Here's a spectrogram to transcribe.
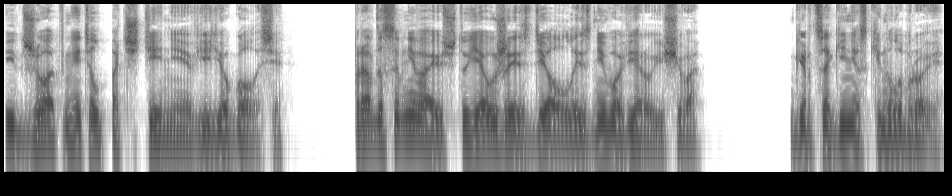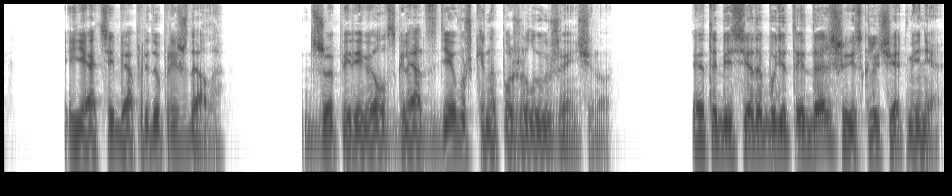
и Джо отметил почтение в ее голосе. «Правда, сомневаюсь, что я уже сделала из него верующего». Герцогиня скинула брови. «Я тебя предупреждала». Джо перевел взгляд с девушки на пожилую женщину. «Эта беседа будет и дальше исключать меня?»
